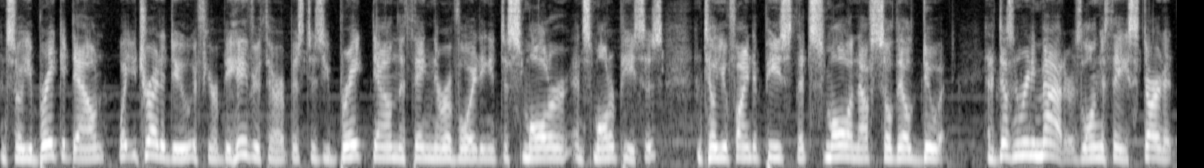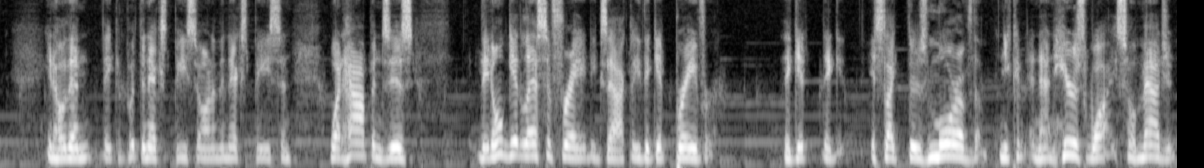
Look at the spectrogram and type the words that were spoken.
And so you break it down. What you try to do if you're a behavior therapist is you break down the thing they're avoiding into smaller and smaller pieces until you find a piece that's small enough so they'll do it. And it doesn't really matter as long as they start it. you know, then they can put the next piece on and the next piece. And what happens is they don't get less afraid exactly, they get braver. They get, they get, it's like there's more of them. And you can, and, and here's why. So imagine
